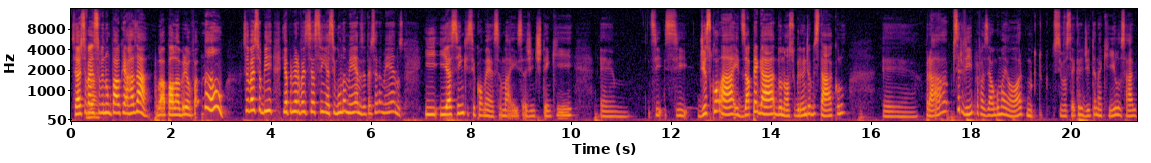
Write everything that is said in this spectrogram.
Você acha que você vai subir num palco e arrasar? Igual a Paula Abreu? Não! Você vai subir e a primeira vai ser assim, a segunda menos, a terceira menos. E, e é assim que se começa, mas a gente tem que é, se, se descolar e desapegar do nosso grande obstáculo é, para servir, para fazer algo maior, se você acredita naquilo, sabe?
